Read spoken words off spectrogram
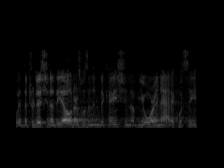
with the tradition of the elders was an indication of your inadequacy,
